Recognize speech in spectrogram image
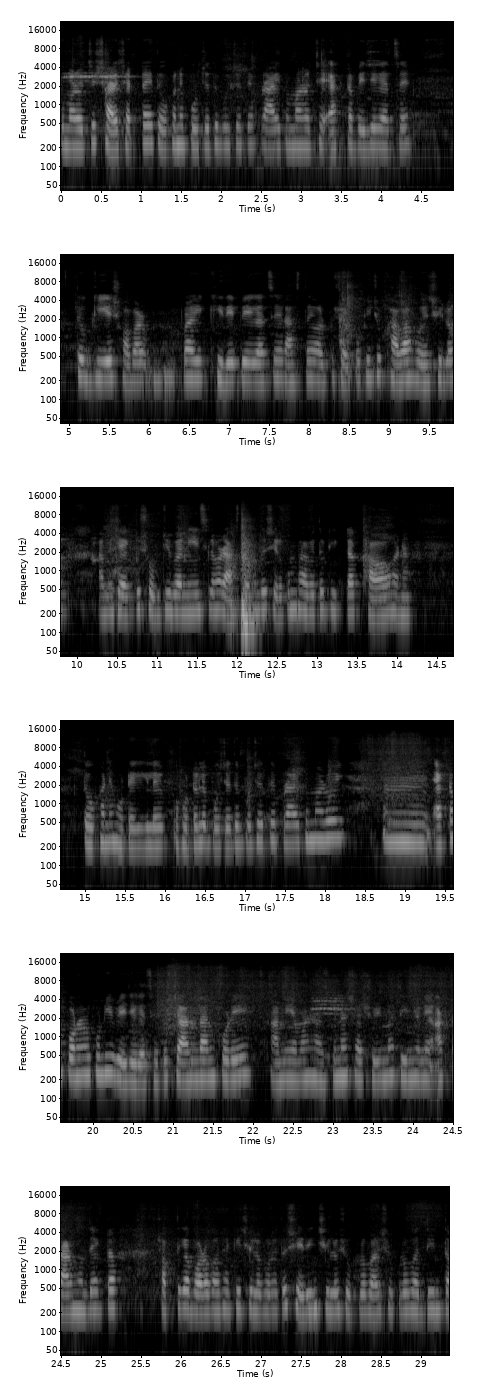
তোমার হচ্ছে সাড়ে চারটায় তো ওখানে পৌঁছতে পৌঁছতে প্রায় তোমার হচ্ছে একটা বেজে গেছে। তো গিয়ে সবার প্রায় খিদে পেয়ে গেছে, রাস্তায় অল্প স্বল্প কিছু খাওয়া হয়েছিল। আমি যা একটু সবজি বানিয়েছিলাম রাস্তার মধ্যে সেরকমভাবে তো ঠিকঠাক খাওয়া হয় না। তো ওখানে হোটেল গেলে, হোটেলে পৌঁছাতে পৌঁছাতে প্রায় তোমার ওই একটা পনেরো কুড়ি বেজে গেছে। তো চান দান করে আমি, আমার হাজব্যান্ড আর শাশুড়ি মা তিনজনে, আর তার মধ্যে একটা সব থেকে বড়ো কথা কী ছিল বলো তো? সেদিন ছিল শুক্রবার শুক্রবার দিন তো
